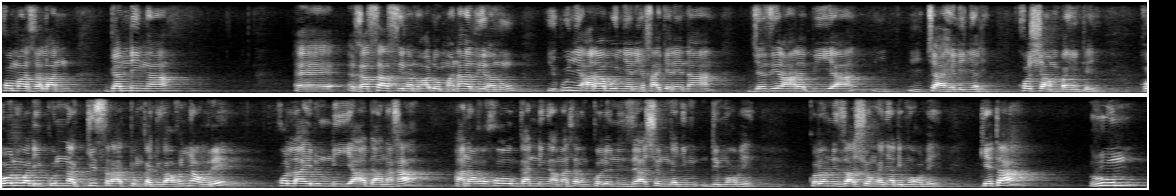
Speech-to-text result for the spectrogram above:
ko masalan ganninga eh, gasasina no ado manadhira nu ikunya arabu nyani khagere na jazira arabiya chaheli nyari ko shambangi kay hon wadi kunna kisra tunka nyuga ko nyawre ko lahidun niya dana kha ana ko ko ganninga masal colonisation ganyum di mobe colonisation ganya di mobe keta rum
